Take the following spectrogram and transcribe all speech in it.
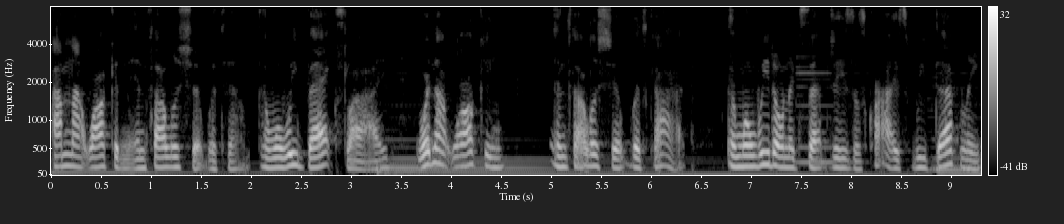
I'm not walking in fellowship with Him. And when we backslide, we're not walking in fellowship with God. And when we don't accept Jesus Christ, we definitely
